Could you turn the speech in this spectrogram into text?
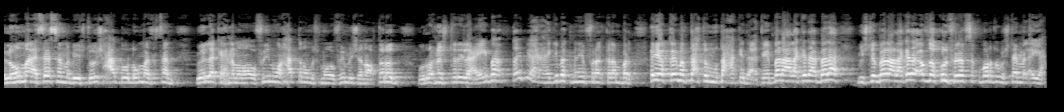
اللي هم أساسا ما بيشتروش حد واللي هم أساسا بيقول لك إحنا موقفين وحتى لو مش موقفين مش هنعترض ونروح نشتري لعيبة. طيب يعني هيجيب لك منين فرانك لامبرد هي القيمه بتاعته المتاحة كده. هتقبلها على كده اقبلها مش تقبلها على كده أفضل كل في نفسك وبرضه مش تعمل أي حاجة.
